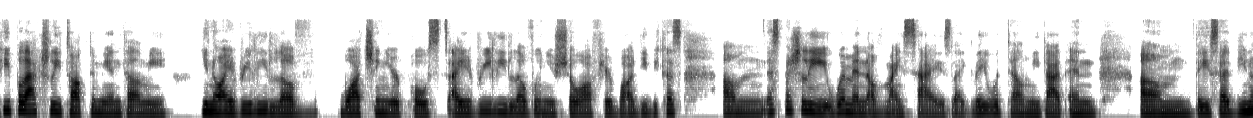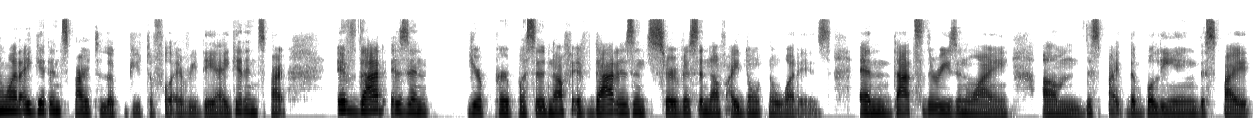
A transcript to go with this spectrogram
people actually talk to me and tell me, you know, I really love watching your posts. I really love when you show off your body because um especially women of my size like they would tell me that and um they said, "You know what? I get inspired to look beautiful every day. I get inspired if that isn't your purpose enough if that isn't service enough i don't know what is and that's the reason why um despite the bullying despite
